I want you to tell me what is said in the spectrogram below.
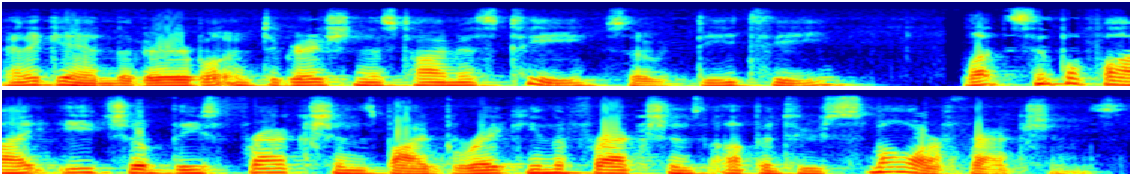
And again, the variable integration this time is t, so dt. Let's simplify each of these fractions by breaking the fractions up into smaller fractions.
